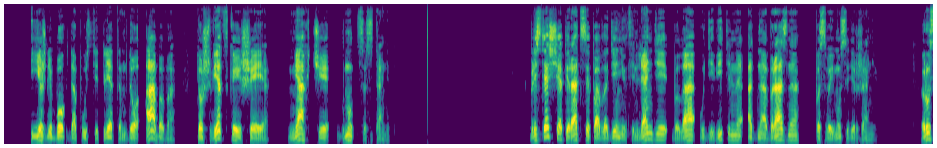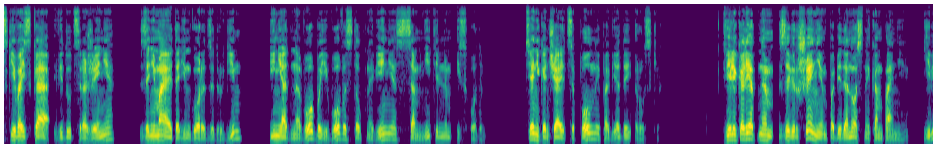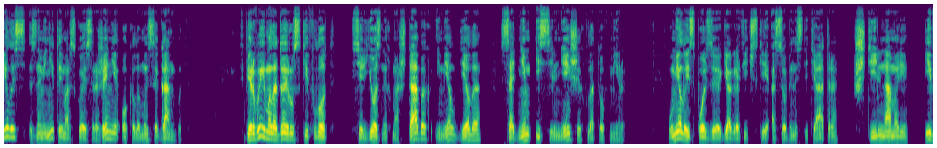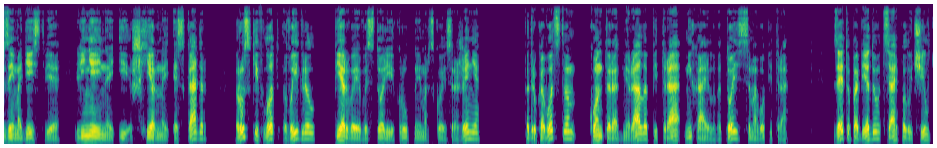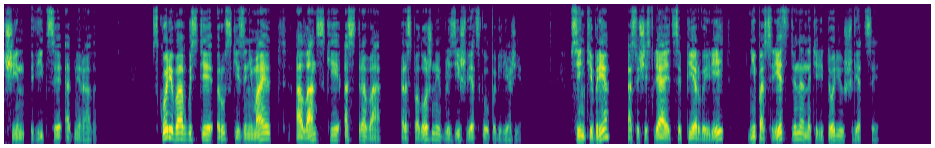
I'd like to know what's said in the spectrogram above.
И ежели Бог допустит летом до Абова, то шведская шея мягче гнуться станет. Блестящая операция по овладению Финляндией была удивительно однообразна по своему содержанию. Русские войска ведут сражения, занимают один город за другим, и ни одного боевого столкновения с сомнительным исходом. Все они кончаются полной победой русских. Великолепным завершением победоносной кампании явилось знаменитое морское сражение около мыса Гангут. Впервые молодой русский флот в серьезных масштабах имел дело с одним из сильнейших флотов мира умело используя географические особенности театра, штиль на море и взаимодействие линейной и шхерной эскадр, русский флот выиграл первое в истории крупное морское сражение под руководством контр-адмирала Петра Михайлова, то есть самого Петра. За эту победу царь получил чин вице-адмирала. Вскоре в августе русские занимают Аландские острова, расположенные вблизи шведского побережья. В сентябре осуществляется первый рейд непосредственно на территорию Швеции.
